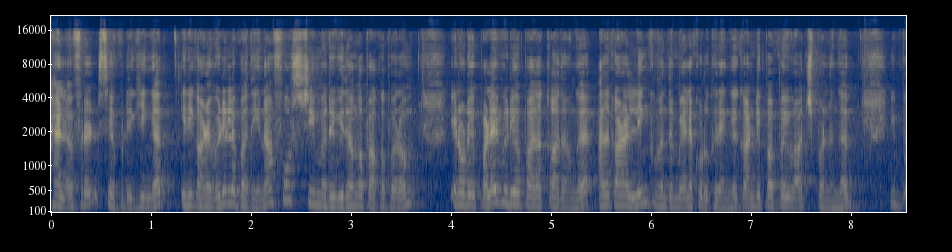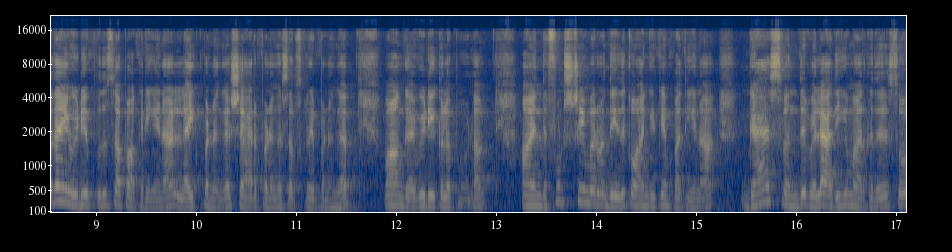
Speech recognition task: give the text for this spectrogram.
ஹலோ ஃப்ரெண்ட்ஸ் எப்படி இருக்கீங்க? இன்றைக்கான வீடியோவில் பார்த்தீங்கன்னா ஃபோர் ஸ்ட்ரீமர் ரிவ்யூ தாங்க பார்க்க போகிறோம் என்னுடைய பழைய வீடியோ பார்க்காதவங்க அதுக்கான லிங்க் வந்து மேலே கொடுக்குறேங்க. கண்டிப்பாக போய் வாட்ச் பண்ணுங்கள் இப்போ தான் என் வீடியோ புதுசாக பார்க்குறீங்கன்னா லைக் பண்ணுங்கள் ஷேர் பண்ணுங்கள் சப்ஸ்கிரைப் பண்ணுங்கள் வாங்க வீடியோக்குள்ளே போகலாம் இந்த ஃபுட் ஸ்ட்ரீமர் வந்து எதுக்கு வாங்கியிருக்கேன் பார்த்தீங்கன்னா கேஸ் வந்து விலை அதிகமாக இருக்குது. ஸோ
